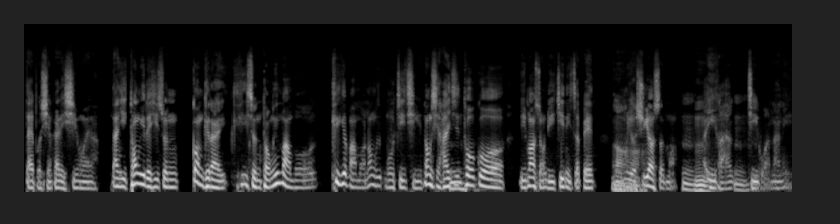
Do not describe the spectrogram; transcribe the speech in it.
大部分家己想的啦。但是统一的时阵讲起来，迄阵统一嘛无，企业嘛无，拢无支持，拢是还是透过李茂雄李经理这边。我们有需要什么？嗯，一个机关那里，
